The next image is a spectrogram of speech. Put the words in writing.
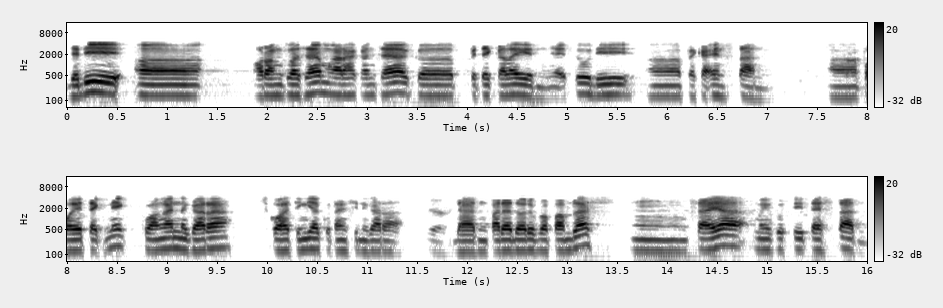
Jadi uh, orang tua saya mengarahkan saya ke PTK lain yaitu di uh, PKN STAN. Uh, Politeknik Keuangan Negara Sekolah Tinggi Akuntansi Negara. Yeah. Dan pada 2018 hmm, saya mengikuti tes STAN.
